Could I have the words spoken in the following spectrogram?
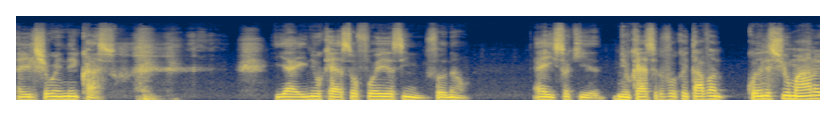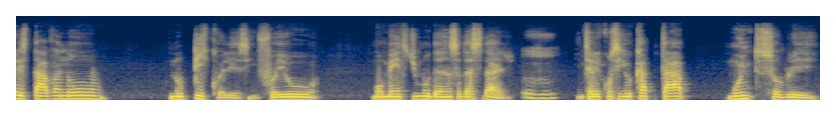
Aí ele chegou em Newcastle. e aí Newcastle foi assim, falou, não, é isso aqui. Newcastle foi que tava, quando eles filmaram, ele estava no, no pico ali, assim, foi o momento de mudança da cidade. Uhum. Então ele conseguiu captar muito sobre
